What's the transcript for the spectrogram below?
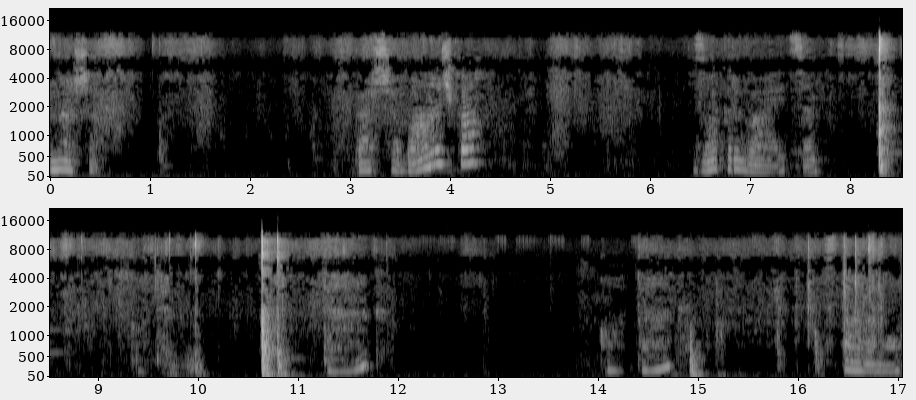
Наша перша баночка закривається. Отак. Так. Отак. Ставимо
